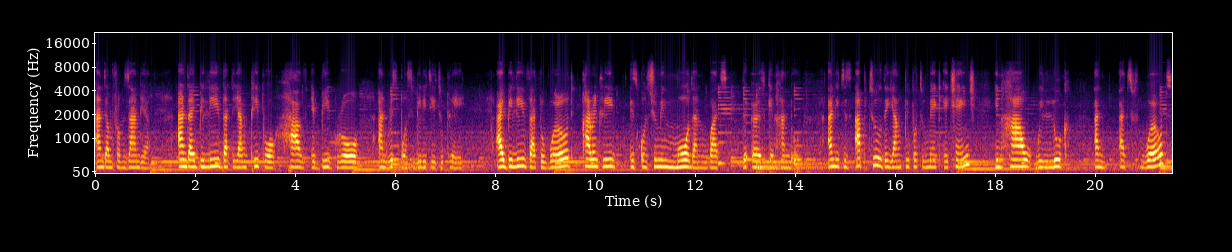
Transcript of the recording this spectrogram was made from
and I'm from Zambia. And I believe that the young people have a big role and responsibility to play. I believe that the world currently is consuming more than what the earth can handle. And it is up to the young people to make a change in how we look and at world,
